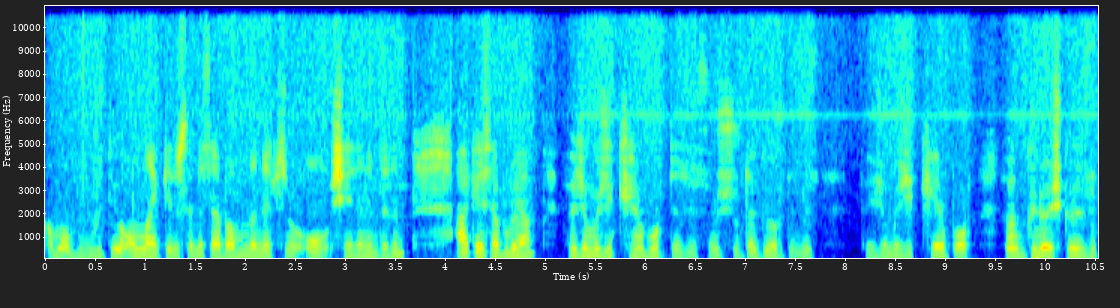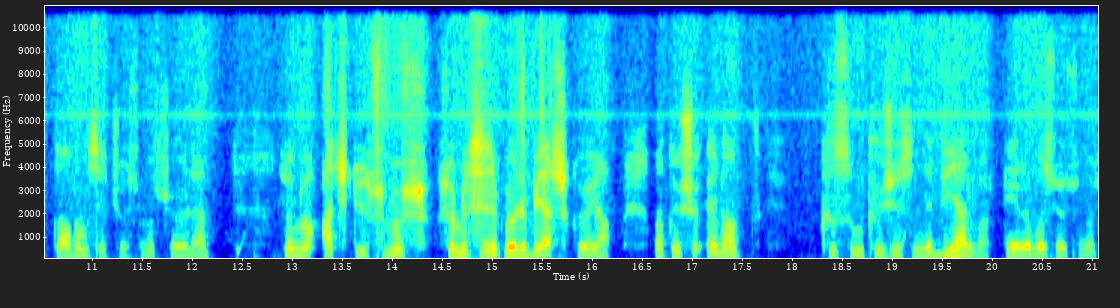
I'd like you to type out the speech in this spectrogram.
Ama bu video online gelirse mesela ben bunların hepsini o şeyden indirdim. Arkadaşlar buraya Pejamaji Keyboard yazıyorsunuz. Şurada gördüğünüz Pejamaji Keyboard. Sonra güneş gözlüklü adamı seçiyorsunuz. Şöyle. Sonra aç diyorsunuz. Sonra size böyle bir yer çıkıyor ya. Bakın şu en alt kısım köşesinde diğer var. Diğere basıyorsunuz.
